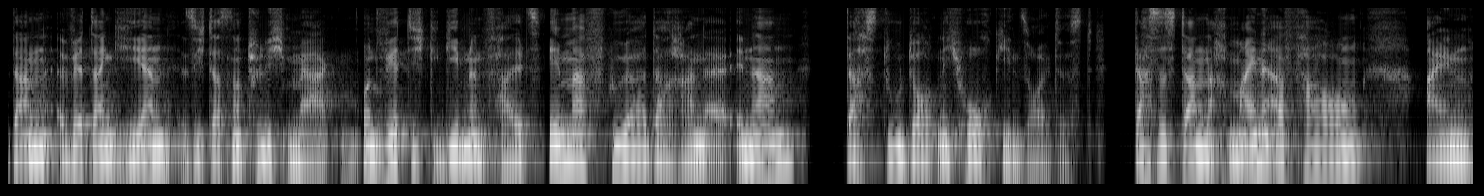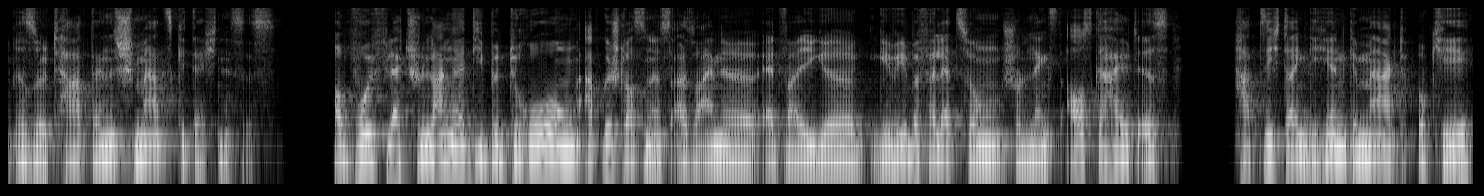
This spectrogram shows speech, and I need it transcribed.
Dann wird dein Gehirn sich das natürlich merken und wird dich gegebenenfalls immer früher daran erinnern, dass du dort nicht hochgehen solltest. Das ist dann nach meiner Erfahrung ein Resultat deines Schmerzgedächtnisses. Obwohl vielleicht schon lange die Bedrohung abgeschlossen ist, also eine etwaige Gewebeverletzung schon längst ausgeheilt ist, hat sich dein Gehirn gemerkt, okay,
